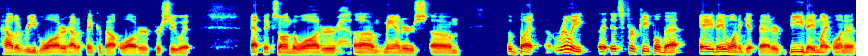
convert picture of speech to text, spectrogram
how to read water, how to think about water, pursue it, ethics on the water, um, manners. Um, but really, uh, it's for people that a they want to get better. B they might want to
